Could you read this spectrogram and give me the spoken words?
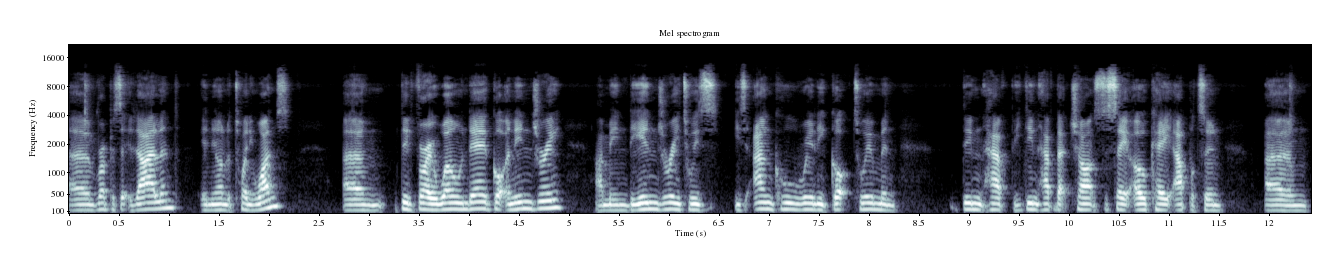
um, represented Ireland in the under 21s, um, did very well in there, got an injury. I mean, the injury to his, his ankle really got to him and didn't have he didn't have that chance to say, okay, Appleton, um,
